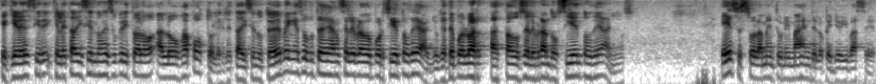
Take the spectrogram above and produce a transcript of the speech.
¿Qué quiere decir? ¿Qué le está diciendo Jesucristo a los, apóstoles? Le está diciendo, ustedes ven eso que ustedes han celebrado por cientos de años, que este pueblo ha, ha estado celebrando cientos de años. Eso es solamente una imagen de lo que yo iba a hacer.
